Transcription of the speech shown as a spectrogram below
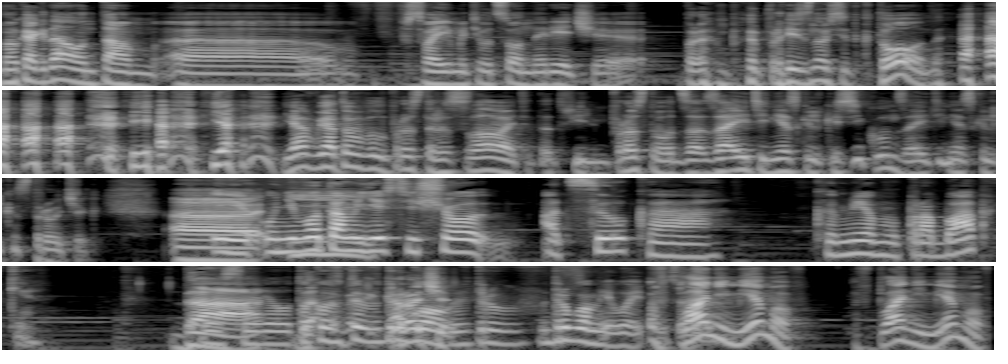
но когда он там э, в своей мотивационной речи произносит, кто он, я, я, я готов был просто расцеловать этот фильм, просто вот за, за эти несколько секунд, за эти несколько строчек. А, и у него и... там есть еще отсылка к мему про бабки. Да. словила. Только да. в, в, Короче, другом, в, друг- в другом его эпизоде. В плане мемов, в плане мемов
